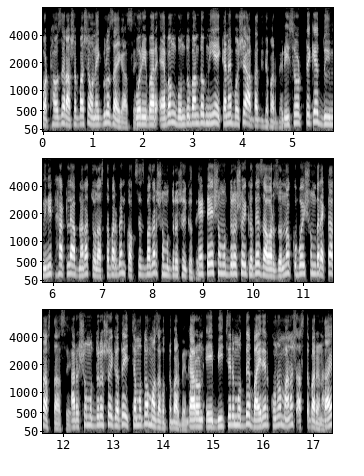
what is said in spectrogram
পট হাউসের আশেপাশে অনেকগুলো জায়গা আছে। পরিবার এবং বন্ধু বান্ধব নিয়ে এখানে বসে আড্ডা দিতে পারবেন। রিসোর্ট থেকে দুই মিনিট হাঁটলে আপনারা চলে আসতে পারবেন কক্সেস বাজার সমুদ্র সৈকতে। হেঁটে সমুদ্র সৈকতে যাওয়ার জন্য খুবই সুন্দর একটা রাস্তা আছে। আর সমুদ্র সৈকতে ইচ্ছা মতো মজা করতে পারবেন। কারণ এই বিচের মধ্যে বাইরের কোনো মানুষ আসতে পারে না। তাই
